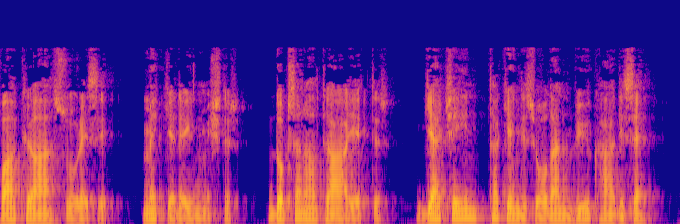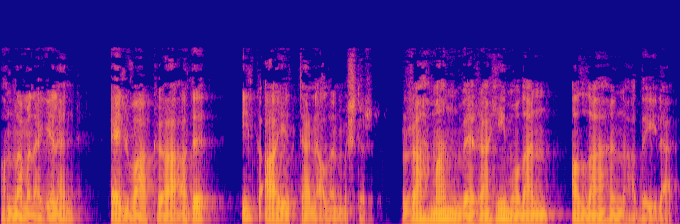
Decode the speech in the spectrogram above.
Vakıa suresi Mekke'de inmiştir. 96 ayettir. Gerçeğin ta kendisi olan büyük hadise anlamına gelen El Vakıa adı ilk ayetten alınmıştır. Rahman ve Rahim olan Allah'ın adıyla.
